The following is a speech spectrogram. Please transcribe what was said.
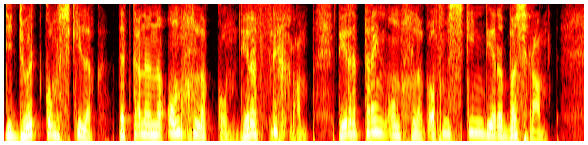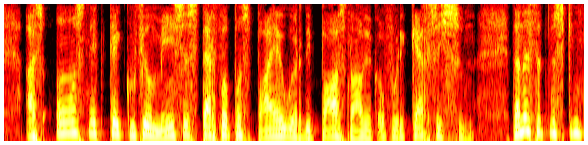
Die dood kom skielik. Dit kan in 'n ongeluk kom, deur 'n vliegramp, deur 'n treinongeluk of miskien deur 'n busramp. As ons net kyk hoeveel mense sterf op ons paaie oor die Paasnaweek of oor die Kersseisoen, dan is dit miskien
